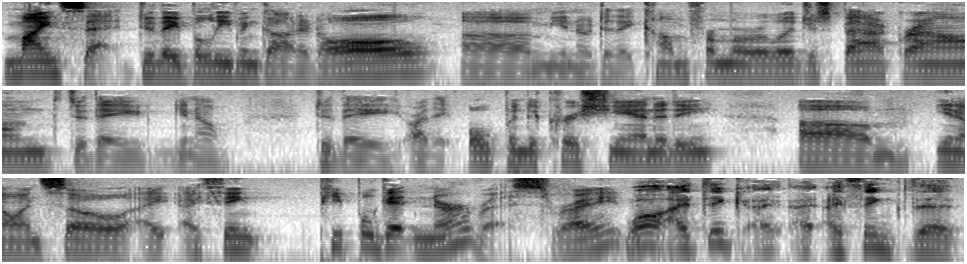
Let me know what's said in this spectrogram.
mindset? Do they believe in God at all? Um, you know, do they come from a religious background? Do they, you know, do they are they open to Christianity? Um, you know, and so I, I think people get nervous, right? Well, I think I, I- think that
